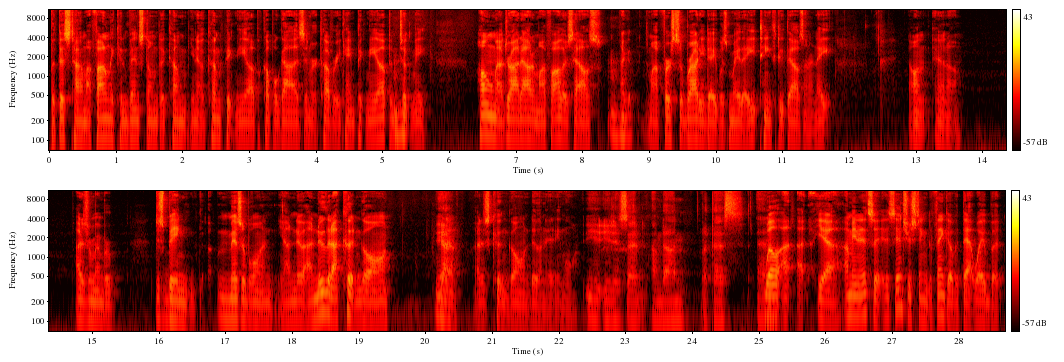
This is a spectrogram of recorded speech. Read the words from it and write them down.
but this time I finally convinced them to come, you know, come pick me up. A couple guys in recovery came pick me up and took me home. I dried out in my father's house. I my first sobriety date was May the eighteenth, two thousand and eight. On and uh, I just remember just being miserable, and yeah, I knew I knew that I couldn't go on. you yeah know. I just couldn't go on doing it anymore. you, you just said i'm done with this and, Well, I, I, yeah, I mean it's a, it's interesting to think of it that way, but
